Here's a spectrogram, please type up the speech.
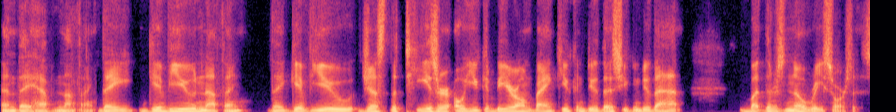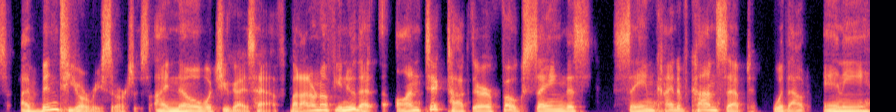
and they have nothing. They give you nothing. They give you just the teaser. Oh, you could be your own bank. You can do this. You can do that. But there's no resources. I've been to your resources. I know what you guys have. But I don't know if you knew that on TikTok, there are folks saying this same kind of concept without any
